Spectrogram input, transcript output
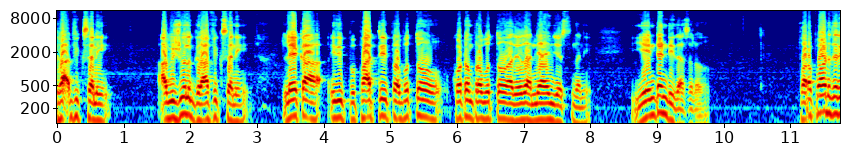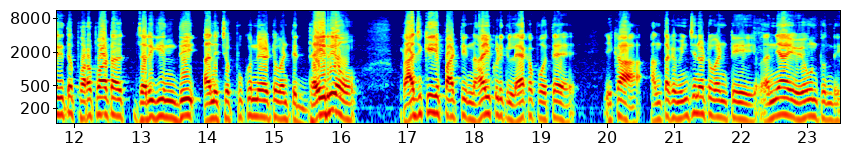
గ్రాఫిక్స్ అని ఆ విజువల్ గ్రాఫిక్స్ అని లేక ఇది పార్టీ ప్రభుత్వం కూటమి ప్రభుత్వం అదేదో అన్యాయం చేస్తుందని. ఏంటండి ఇది అసలు? పొరపాటు జరిగితే పొరపాటు జరిగింది అని చెప్పుకునేటువంటి ధైర్యం రాజకీయ పార్టీ నాయకుడికి లేకపోతే ఇక అంతకు మించినటువంటి అన్యాయం ఏముంటుంది?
